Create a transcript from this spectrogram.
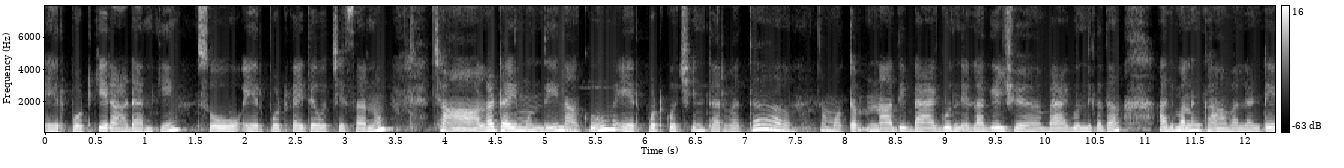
ఎయిర్పోర్ట్కి రావడానికి. సో ఎయిర్పోర్ట్కి అయితే వచ్చేసాను. చాలా టైం ఉంది నాకు. ఎయిర్పోర్ట్కి వచ్చిన తర్వాత మొత్తం నాది బ్యాగ్ ఉంది లగేజ్ బ్యాగ్ ఉంది కదా. అది మనం కావాలంటే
